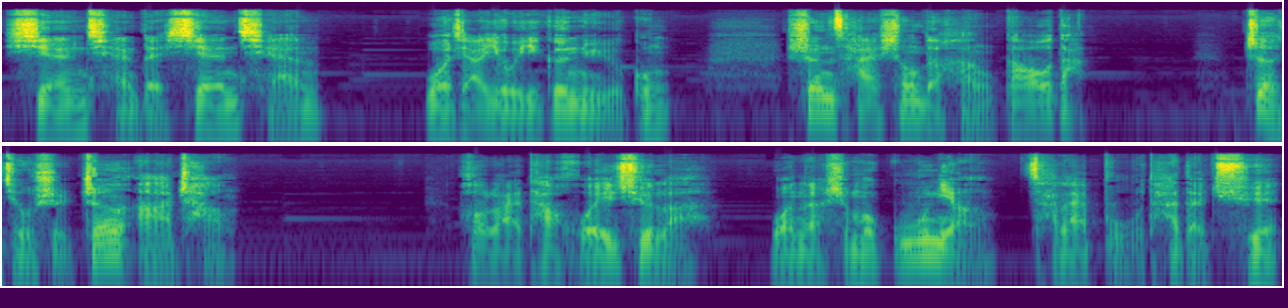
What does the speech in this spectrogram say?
先前的先前，我家有一个女工，身材生得很高大，这就是真阿长。后来她回去了。我那什么姑娘才来补她的缺，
